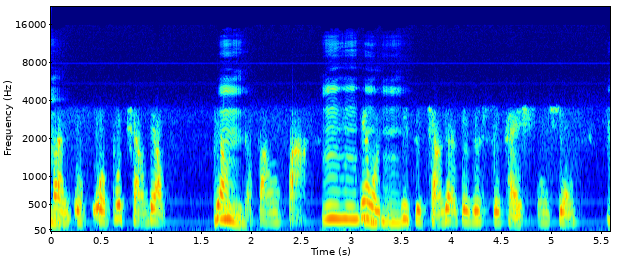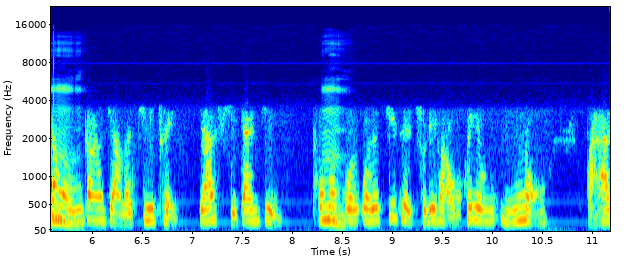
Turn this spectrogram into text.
饭，嗯、我我不强调料理的方法。嗯嗯。因为我一直强调就是食材新鲜，像我们刚刚讲的鸡腿，也要洗干净。我们我我的鸡腿处理法，我会用柠檬把它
